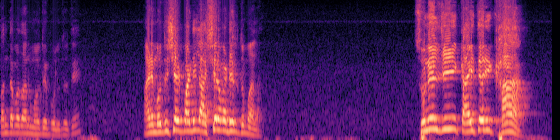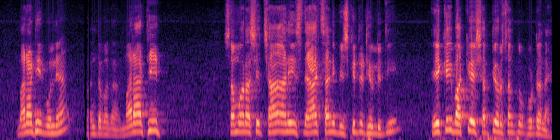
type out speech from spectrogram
पंतप्रधान महोदय बोलत होते. आणि मधुशेठ पाटील आश्चर्य वाटेल तुम्हाला. सुनीलजी काहीतरी खा. मराठीत बोलल्या पंतप्रधान. मराठीत. समोर असे चहा आणि स्नॅक्स आणि बिस्किटं ठेवली होती. एकही वाक्य शब्दीवर सांगतो खोटं नाही.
